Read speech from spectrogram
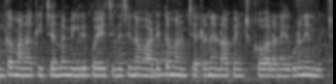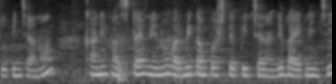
ఇంకా మన కిచెన్లో మిగిలిపోయే చిన్న చిన్న వాటితో మనం చెట్లను ఎలా పెంచుకోవాలనేది కూడా నేను మీకు చూపించాను. కానీ ఫస్ట్ టైం నేను వర్మీ కంపోస్ట్ తెప్పించానండి బయట నుంచి.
